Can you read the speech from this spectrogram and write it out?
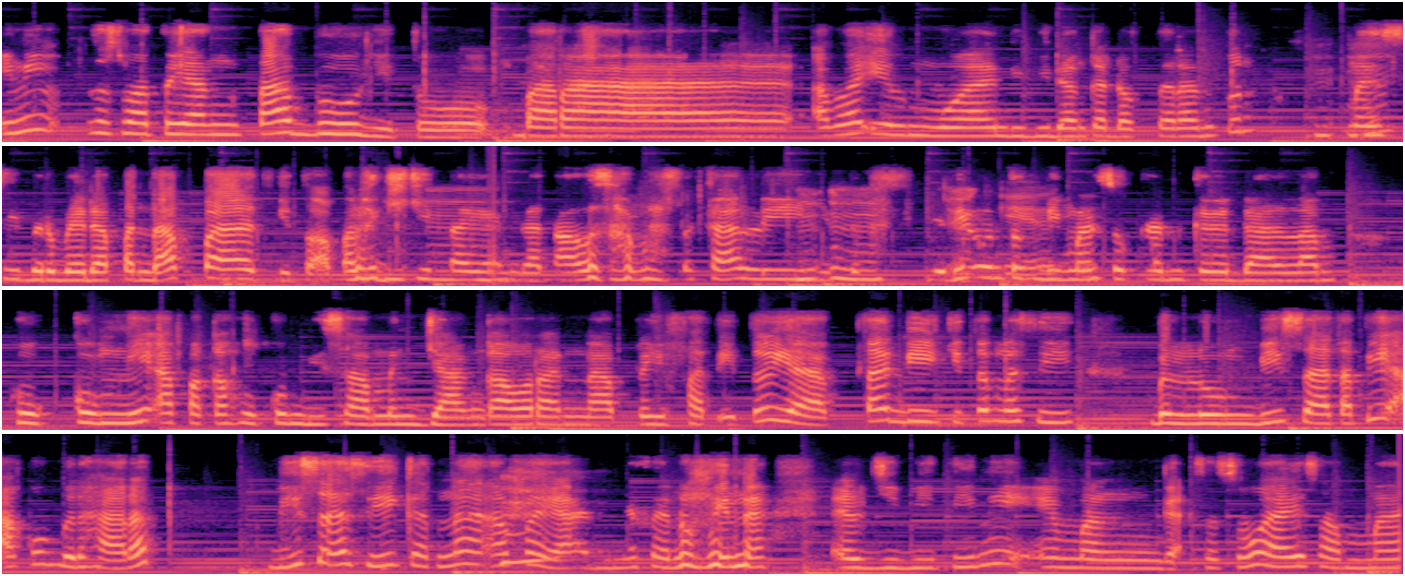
ini sesuatu yang tabu gitu. Para apa ilmuwan di bidang kedokteran pun masih berbeda pendapat gitu. Apalagi kita yang nggak tahu sama sekali gitu. Jadi okay. untuk dimasukkan ke dalam hukum nih apakah hukum bisa menjangkau ranah privat itu ya tadi kita masih belum bisa tapi aku berharap bisa sih karena apa ya adanya fenomena LGBT ini emang nggak sesuai sama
